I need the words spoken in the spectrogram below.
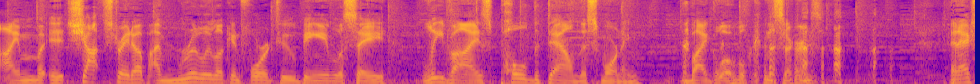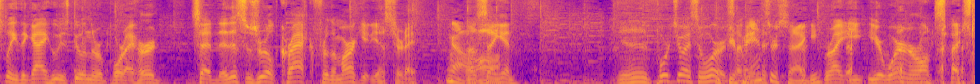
I'm it shot straight up. I'm really looking forward to being able to say Levi's pulled down this morning by global concerns. And actually, the guy who was doing the report I heard said that this was real crack for the market yesterday. No, I was thinking, yeah, poor choice of words. If your I mean, pants are saggy. right? you- You're wearing the wrong size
